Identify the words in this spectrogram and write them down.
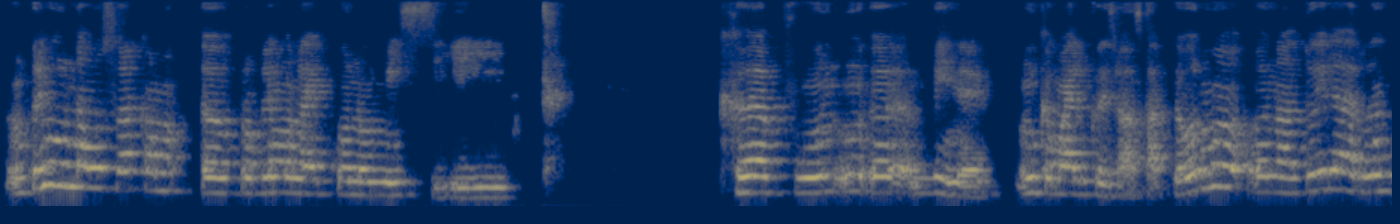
în primul rând am observat că am uh, problemă la economisit, că pun, uh, bine, încă mai lucrez la asta. Pe urmă, în al doilea rând,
